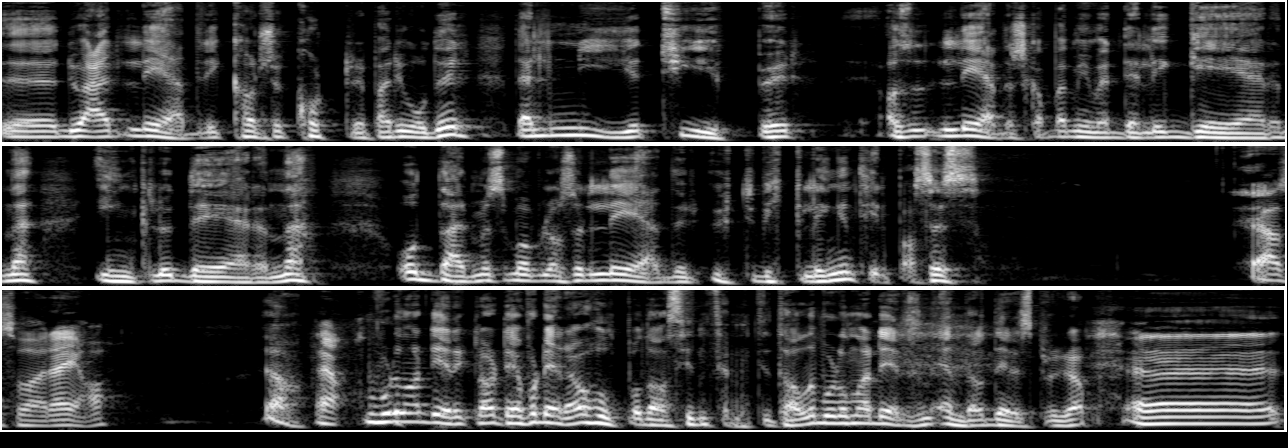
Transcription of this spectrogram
øh, Du er leder i kanskje kortere perioder. Det er nye typer altså Lederskap er mye mer delegerende, inkluderende. Og dermed så må vel også lederutviklingen tilpasses. Ja, svaret er ja. Ja. Ja. Hvordan har dere klart det? For dere har holdt på da siden 50-tallet. Hvordan har dere endra deres program? Eh,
